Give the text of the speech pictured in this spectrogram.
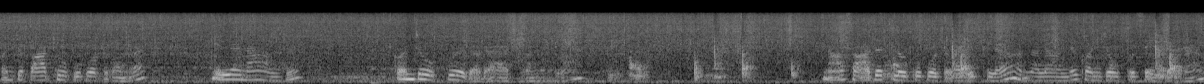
கொஞ்சம் பார்த்து உப்பு போட்டுக்கோங்க. இல்லைன்னா வந்து கொஞ்சம் உப்பு இதோட ஆட் பண்ணிக்கலாம். நான் சாதத்தில் உப்பு போட்டு வடிக்கல அதனால் வந்து கொஞ்சம் உப்பு சேர்த்துக்கிறேன்.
